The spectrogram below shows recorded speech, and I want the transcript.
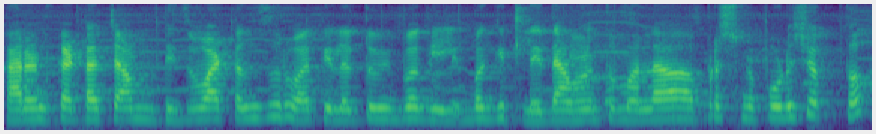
कारण कटाच्या आमटीचं वाटण सुरुवातीला तुम्ही बघले बघितले त्यामुळे तुम्हाला प्रश्न पडू शकतो.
